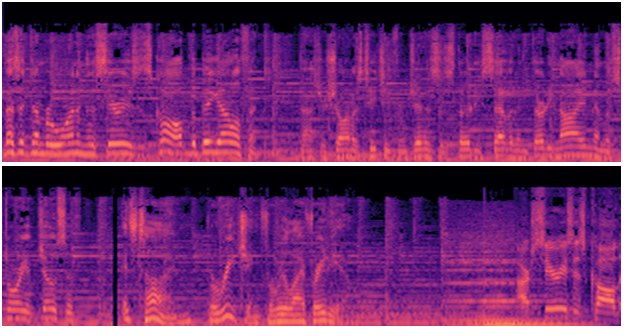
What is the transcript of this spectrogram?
Message number one in this series is called The Big Elephant. Pastor Sean is teaching from Genesis 37 and 39 and the story of Joseph. It's time for Reaching for Real Life Radio. Our series is called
